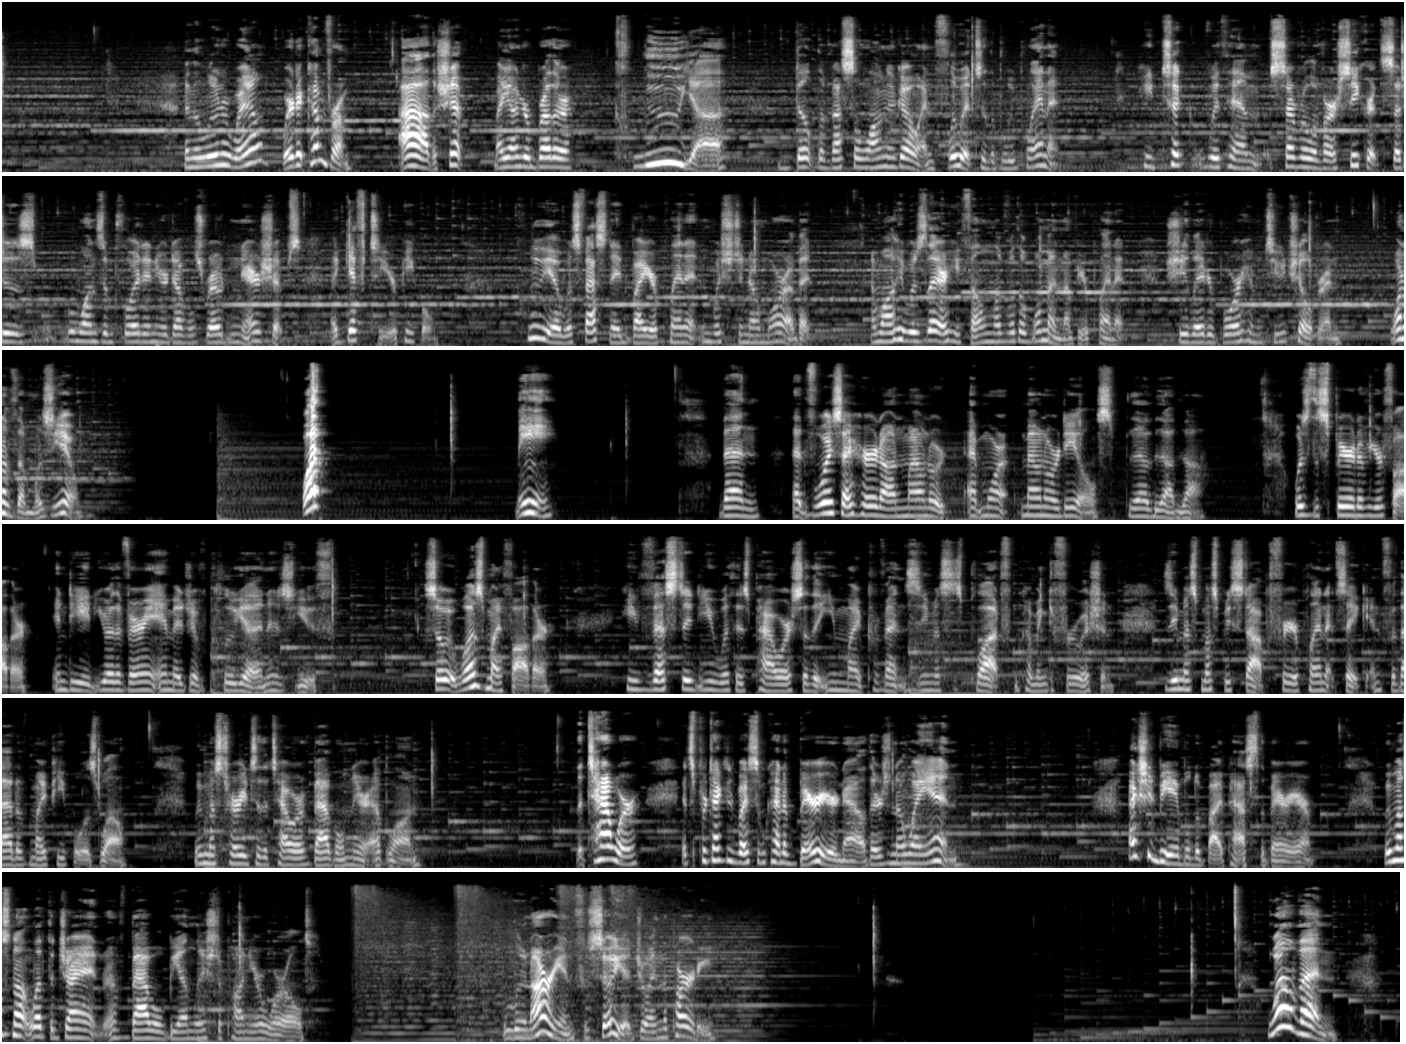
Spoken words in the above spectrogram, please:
And the lunar whale? Where'd it come from? Ah, the ship. My younger brother, Kluya, built the vessel long ago and flew it to the blue planet. He took with him several of our secrets, such as the ones employed in your Devil's Road and airships, a gift to your people. Kluya was fascinated by your planet and wished to know more of it. And while he was there, he fell in love with a woman of your planet. She later bore him two children. One of them was you. What? Me? Then, that voice I heard on Mount or- at Mor- Mount Ordeals, blah blah blah was the spirit of your father. Indeed, you are the very image of Kluya in his youth. So it was my father. He vested you with his power so that you might prevent Zemus's plot from coming to fruition. Zemus must be stopped for your planet's sake and for that of my people as well. We must hurry to the Tower of Babil near Eblan. The tower? It's protected by some kind of barrier now. There's no way in. I should be able to bypass the barrier. We must not let the giant of Babil be unleashed upon your world. The Lunarian Fusoya joined the party. Well then,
